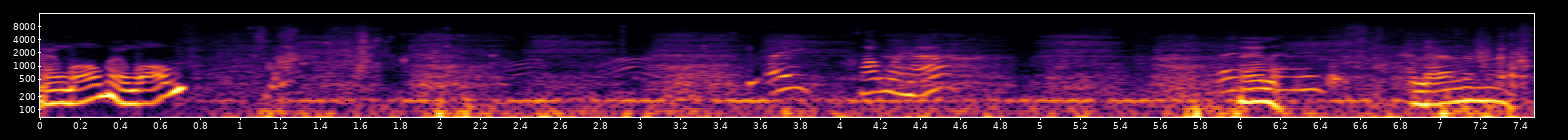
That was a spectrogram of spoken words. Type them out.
hàng bốn hàng bốn Ê, xong rồi hả? Thế là lẹ lên rồi.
